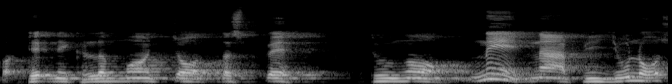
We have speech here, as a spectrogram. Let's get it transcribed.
kok dekne gelem maca tasbih donga ne Nabi Yunus?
